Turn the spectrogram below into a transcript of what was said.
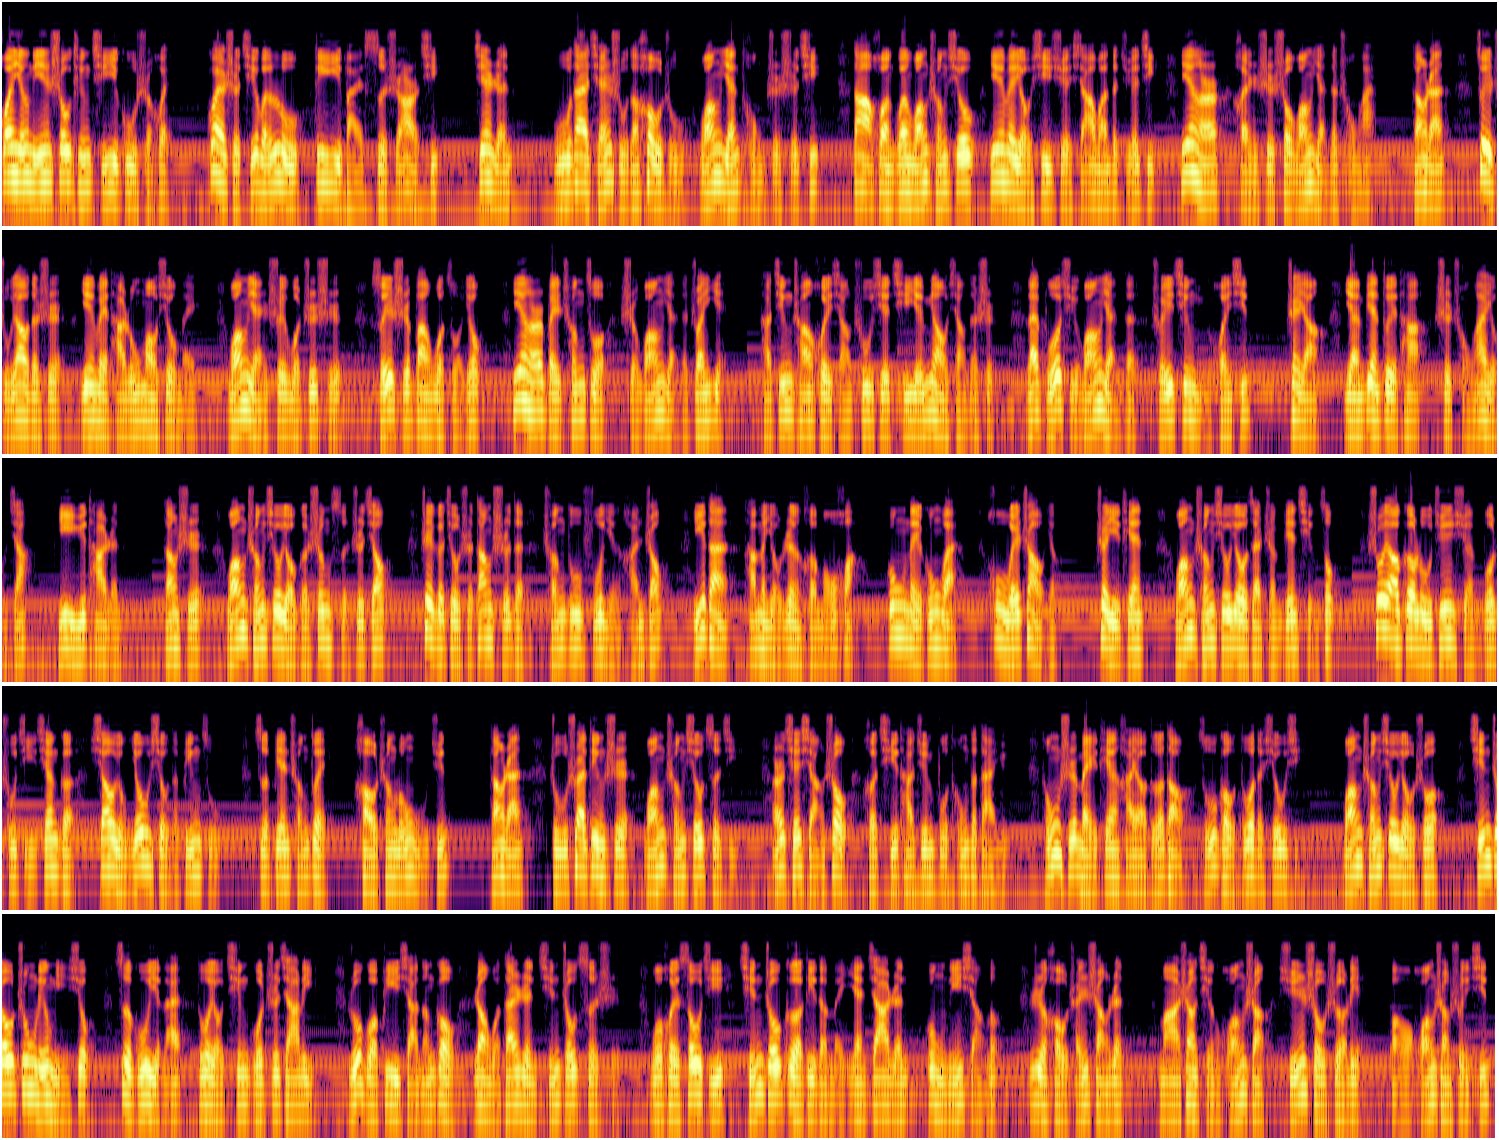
欢迎您收听《奇异故事会·怪事奇闻录》第一百四十二期。奸人，五代前蜀的后主王衍统治时期，大宦官王承修因为有戏谑侠玩的绝技，因而很是受王衍的宠爱。当然，最主要的是因为他容貌秀美，王衍睡卧之时随时伴卧左右，因而被称作是王衍的专业。他经常会想出些奇淫妙想的事来博取王衍的垂青与欢心，这样演便对他是宠爱有加，异于他人。当时王承修有个生死之交，这个就是当时的成都府尹韩昭。一旦他们有任何谋划，宫内宫外互为照应。这一天，王承修又在枕边请奏。说要各路军选拨出几千个骁勇优秀的兵卒，自编成队，号称龙武军。当然，主帅定是王承修自己，而且享受和其他军不同的待遇，同时每天还要得到足够多的休息。王承修又说，秦州中领闵秀自古以来多有倾国之佳丽，如果陛下能够让我担任秦州刺史。我会搜集秦州各地的美艳佳人，供您享乐。日后臣上任，马上请皇上巡狩射猎，保皇上顺心。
